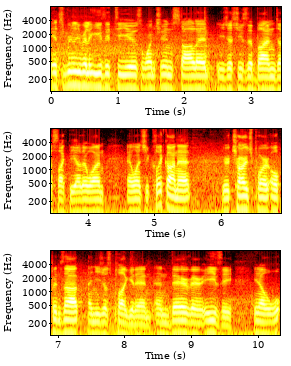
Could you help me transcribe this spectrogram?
it's really, really easy to use. Once you install it, you just use the button just like the other one. And once you click on it, your charge port opens up and you just plug it in and very, very easy. You know,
